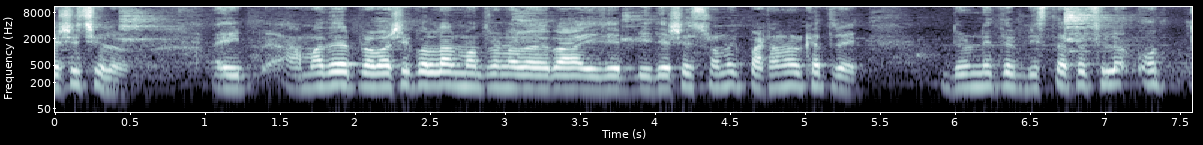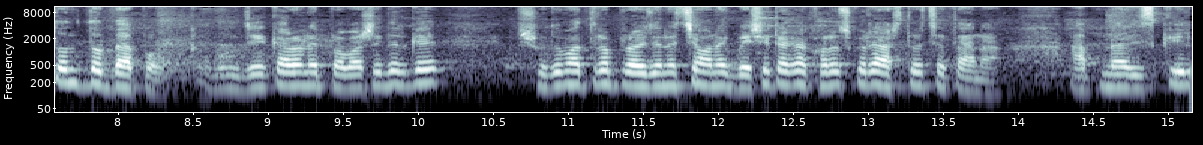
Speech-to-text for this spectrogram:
বেশি ছিল এই আমাদের প্রবাসী কল্যাণ মন্ত্রণালয় বা এই যে বিদেশে শ্রমিক পাঠানোর ক্ষেত্রে দুর্নীতির বিস্তারটা ছিল অত্যন্ত ব্যাপক এবং যে কারণে প্রবাসীদেরকে শুধুমাত্র প্রয়োজনের চেয়ে অনেক বেশি টাকা খরচ করে আসতে হচ্ছে তা না। আপনার স্কিল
